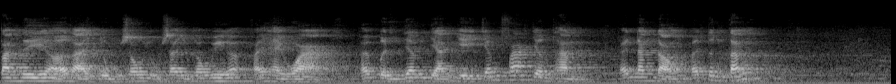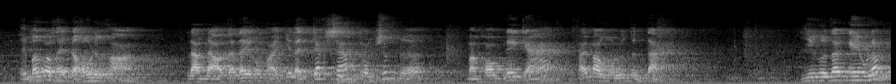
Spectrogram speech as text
Tăng ni ở tại dùng sâu dùng xa dùng cao nguyên á, phải hài hòa phải bình dân giản dị chấn phát chân thành phải năng động phải tinh tấn thì mới có thể độ được họ. Làm đạo tại đây không phải chỉ là chắc xám công sức nữa mà còn ngay cả phải bao gồm được tịnh tài. Nhiều người ta nghèo lắm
